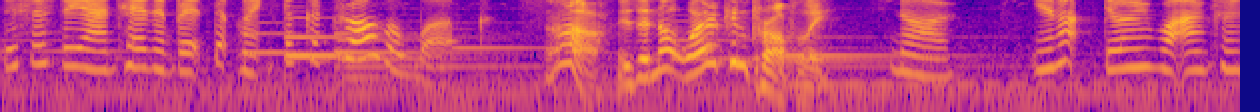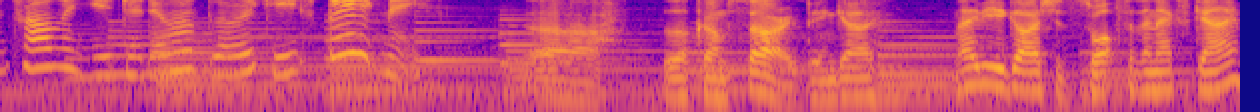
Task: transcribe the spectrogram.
this is the antenna bit that makes the controller work. Oh, is it not working properly? No, you're not doing what I'm controlling you to do and Bluey keeps beating me. Ah, look, I'm sorry, Bingo. Maybe you guys should swap for the next game?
